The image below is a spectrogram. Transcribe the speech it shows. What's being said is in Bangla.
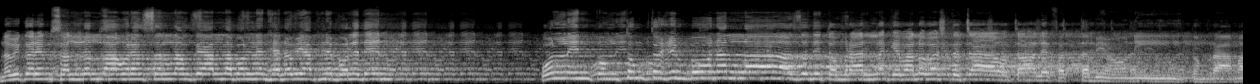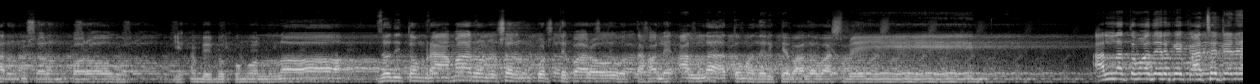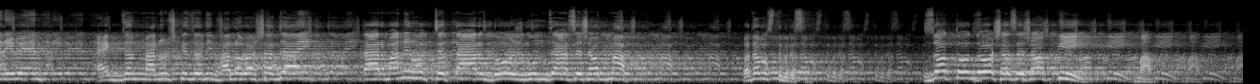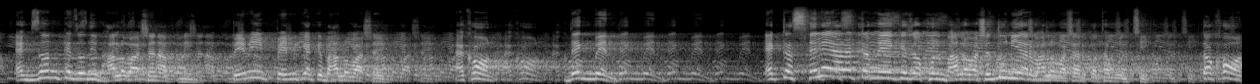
নবী করিম সাল্লামকে আল্লাহ বললেন, হে নবী, আপনি বলে দেন। বললেন আল্লাহ, যদি তোমরা আল্লাহকে ভালোবাসতে চাও, তাহলে তোমরা আমার অনুসরণ করো। যদি তোমরা আমার অনুসরণ করতে পারো, তাহলে আল্লাহ তোমাদেরকে ভালোবাসবে। আল্লাহ তোমাদেরকে কাছে টেনে নেবেন। একজন মানুষকে যদি ভালোবাসা যায় তার মানে হচ্ছে তার দোষ গুণ যা আছে সব মাপ কথা বুঝতে পেরেছেন? যত দোষ আছে সব কি? মাপ একজনকে যদি ভালোবাসেন আপনি প্রেমিক প্রেমিকাকে ভালোবাসেন, এখন দেখবেন, একটা ছেলে আর একটা মেয়েকে যখন ভালোবাসে, দুনিয়ার ভালোবাসার কথা বলছি, তখন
